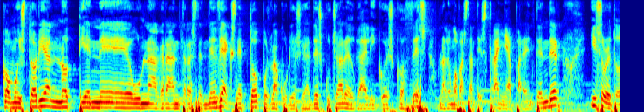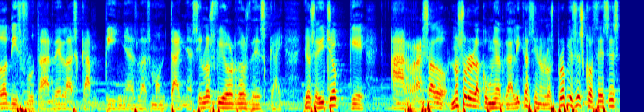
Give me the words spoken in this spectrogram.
Como historia no tiene una gran trascendencia, excepto pues, la curiosidad de escuchar el gaélico escocés, una lengua bastante extraña para entender, y sobre todo disfrutar de las campiñas, las montañas y los fiordos de Skye. Ya os he dicho que ha arrasado no solo la comunidad gálica, sino los propios escoceses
